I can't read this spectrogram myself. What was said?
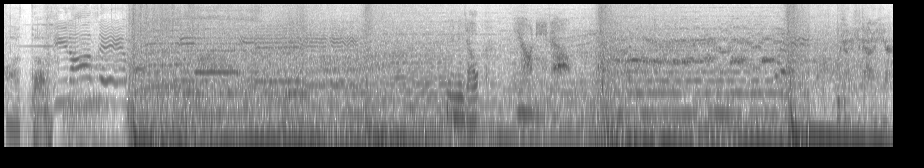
What the? And I say, You need help? You need help. We gotta get out of here.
